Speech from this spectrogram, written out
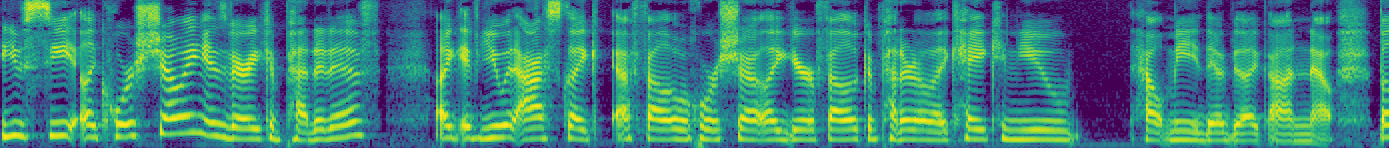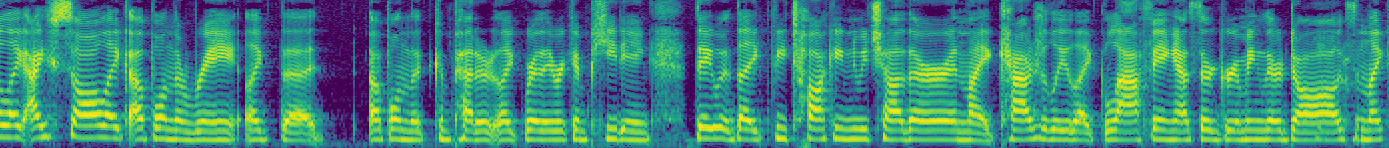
you see like horse showing is very competitive. Like if you would ask like a fellow horse show like your fellow competitor like hey can you help me they would be like uh no. But like I saw like up on the ring like the up on the competitor like where they were competing they would like be talking to each other and like casually like laughing as they're grooming their dogs and like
